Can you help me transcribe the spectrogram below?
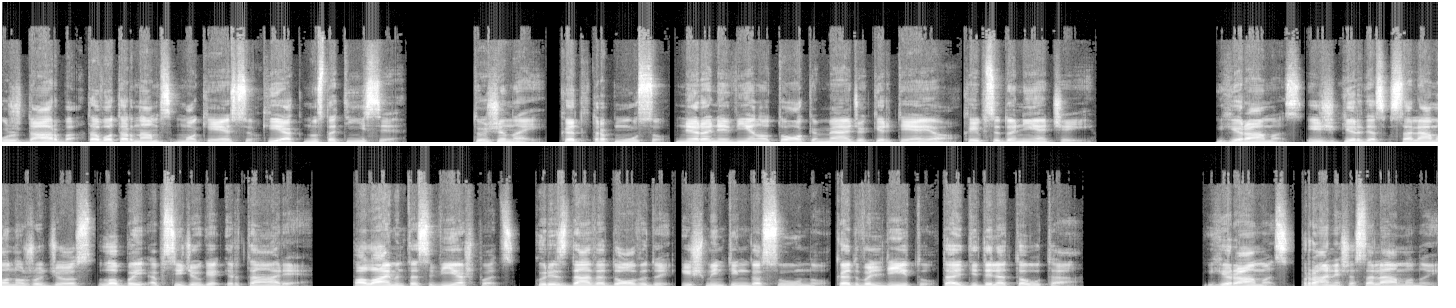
Už darbą tavo tarnams mokėsiu, kiek nustatysi, Tu žinai, kad tarp mūsų nėra ne vieno tokio medžio kirtėjo kaip sidoniečiai. Hiramas, išgirdęs Saliamono žodžius, labai apsidžiaugė ir tarė. Palaimintas viešpats, kuris davė Dovidui išmintingą sūnų, kad valdytų tą didelę tautą. Hiramas pranešė Saliamonui.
